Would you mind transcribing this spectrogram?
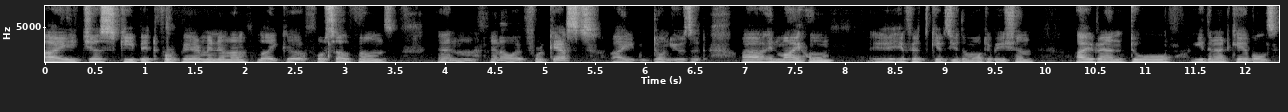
I just keep it for bare minimum, like uh, for cell phones and you know for guests. I don't use it. Uh, in my home, if it gives you the motivation, I ran two Ethernet cables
